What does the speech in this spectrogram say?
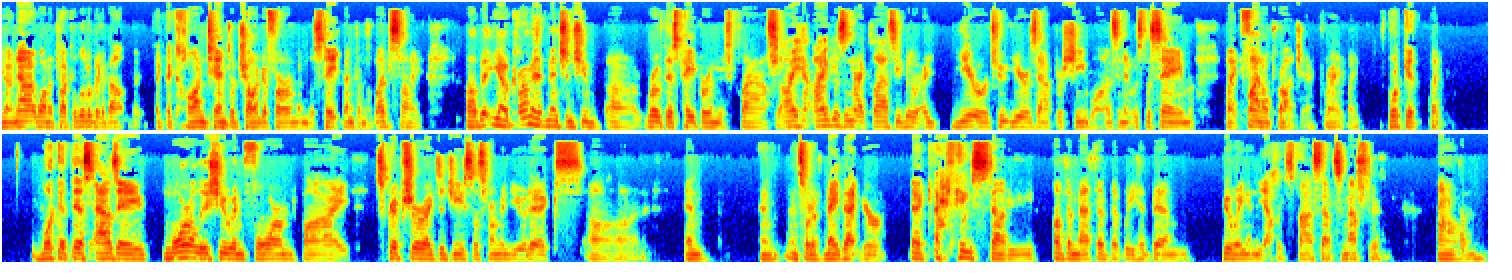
you know, now I want to talk a little bit about like the content of CHOG Affirm and the statement and the website. Uh, but you know, Carma had mentioned she uh, wrote this paper in this class. I I was in that class either a year or two years after she was, and it was the same like final project, right? Like look at like look at this as a moral issue informed by scripture, exegesis, hermeneutics, uh, and and and sort of make that your a, a, case study of the method that we had been doing in the ethics class that semester. Um,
